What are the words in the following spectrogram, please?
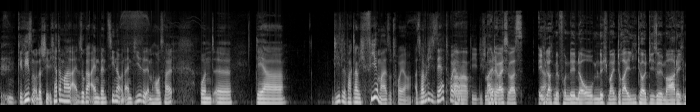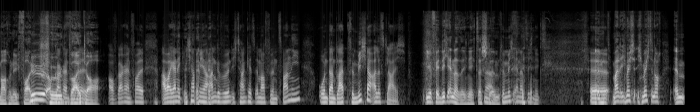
ein Riesenunterschied. Ich hatte mal sogar einen Benziner und einen Diesel im Haushalt und äh, der Diesel war, glaube ich, viermal so teuer. Also war wirklich sehr teuer, Aber die, die Steuer. Malte, weißt du was? Ich Ja? lass mir von denen da oben nicht mein 3 Liter Diesel madig machen. Ich fahre Nö, auf gar schön weiter. Fall. Auf gar keinen Fall. Aber Janik, ich habe mir ja angewöhnt, ich tanke jetzt immer für einen 20 und dann bleibt für mich ja alles gleich. Hier, für dich ändert sich nichts, das Ja, stimmt. für mich ändert sich nichts. Äh, Ähm, ich möchte, ich möchte noch, ähm,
